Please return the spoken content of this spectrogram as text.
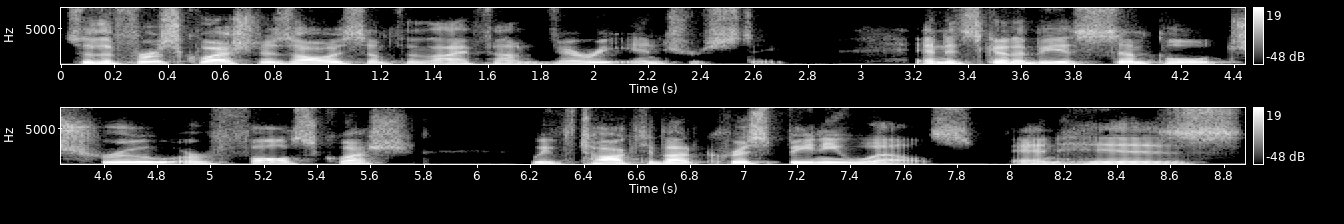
So the first question is always something that I found very interesting, and it's going to be a simple true or false question. We've talked about Chris Beanie Wells and his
